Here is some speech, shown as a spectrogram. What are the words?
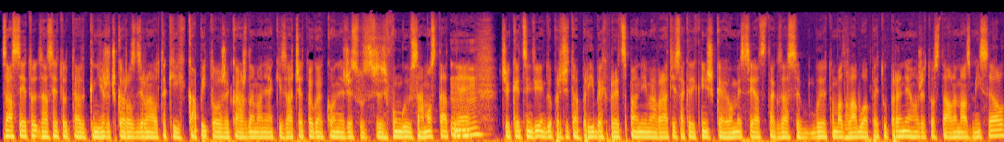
zase je to, zase je to tá knižočka rozdelená do takých kapitol, že každá má nejaký začiatok a koniec, že, sú, že fungujú samostatne. Mm-hmm. Čiže keď si niekto prečíta príbeh pred spaním a vráti sa k tej knižke aj o mesiac, tak zase bude to mať hlavu a petu pre neho, že to stále má zmysel.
